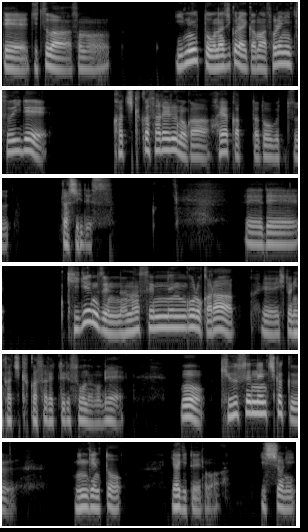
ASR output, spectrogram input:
て実はその犬と同じくらいか、まあそれに次いで家畜化されるのが早かった動物らしいです。えーで、紀元前7000年頃から、えー人に家畜化されてるそうなので、もう9000年近く人間とヤギというのは一緒に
